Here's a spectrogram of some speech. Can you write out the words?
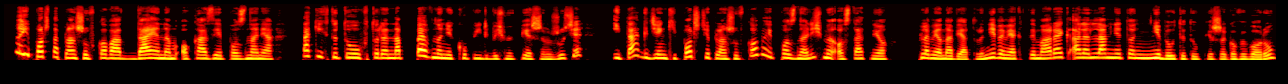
No i poczta planszówkowa daje nam okazję poznania takich tytułów, które na pewno nie kupilibyśmy w pierwszym rzucie. I tak dzięki poczcie planszówkowej poznaliśmy ostatnio Plemiona Wiatru. Nie wiem jak ty, Marek, ale dla mnie to nie był tytuł pierwszego wyboru.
